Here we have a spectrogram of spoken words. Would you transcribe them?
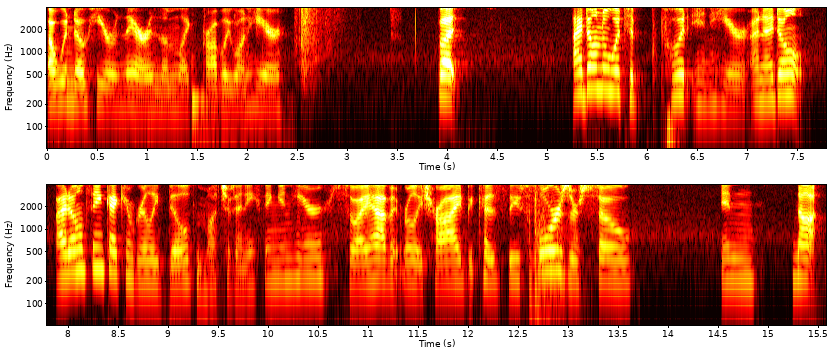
a window here and there in them, like probably one here. But I don't know what to put in here, and I don't I don't think I can really build much of anything in here, so I haven't really tried because these floors are so in not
